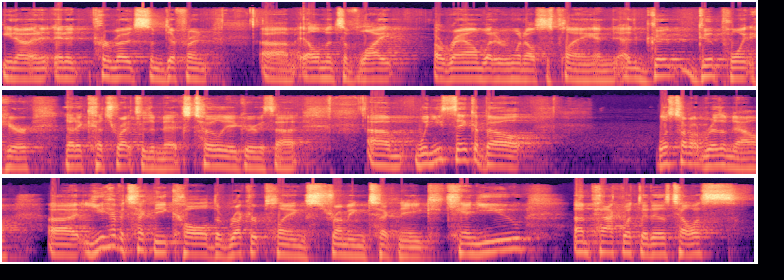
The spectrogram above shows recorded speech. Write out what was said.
you know, and, and it promotes some different um, elements of light around what everyone else is playing. And a good good point here that it cuts right through the mix. Totally agree with that. Um, when you think about, let's talk about rhythm now. Uh, you have a technique called the record playing strumming technique. Can you unpack what that is? Tell us.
